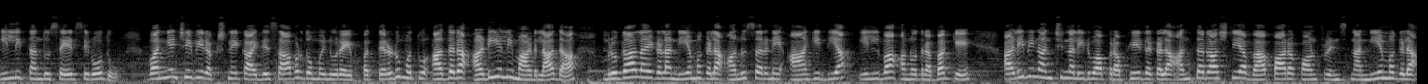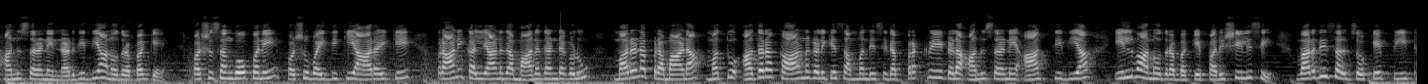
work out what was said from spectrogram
ಇಲ್ಲಿ ತಂದು ಸೇರಿಸಿರೋದು ವನ್ಯಜೀವಿ ರಕ್ಷಣೆ ಕಾಯ್ದೆ ಸಾವಿರದ ಒಂಬೈನೂರ ಎಪ್ಪತ್ತೆರಡು ಮತ್ತು ಅದರ ಅಡಿಯಲ್ಲಿ ಮಾಡಲಾದ ಮೃಗಾಲಯಗಳ ನಿಯಮಗಳ ಅನುಸರಣೆ ಆಗಿದ್ಯಾ ಇಲ್ವಾ ಅನ್ನೋದರ ಬಗ್ಗೆ ಅಳಿವಿನಂಚಿನಲ್ಲಿರುವ ಪ್ರಭೇದಗಳ ಅಂತಾರಾಷ್ಟ್ರೀಯ ವ್ಯಾಪಾರ ಕಾನ್ಫರೆನ್ಸ್ನ ನಿಯಮಗಳ ಅನುಸರಣೆ ನಡೆದಿದೆಯಾ ಅನ್ನೋದರ ಬಗ್ಗೆ ಪಶುಸಂಗೋಪನೆ, ಪಶುವೈದ್ಯಕೀಯ ಆರೈಕೆ, ಪ್ರಾಣಿ ಕಲ್ಯಾಣದ ಮಾನದಂಡಗಳು, ಮರಣ ಪ್ರಮಾಣ ಮತ್ತು ಅದರ ಕಾರಣಗಳಿಗೆ ಸಂಬಂಧಿಸಿದ ಪ್ರಕ್ರಿಯೆಗಳ ಅನುಸರಣೆ ಆಗ್ತಿದೆಯಾ ಇಲ್ವಾ ಅನ್ನೋದರ ಬಗ್ಗೆ ಪರಿಶೀಲಿಸಿ ವರದಿ ಸಲ್ಲಿಸೋಕೆ ಪೀಠ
